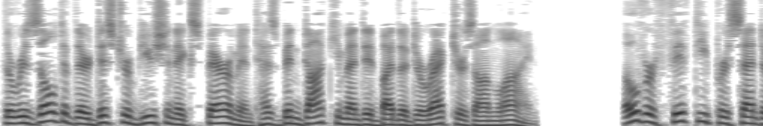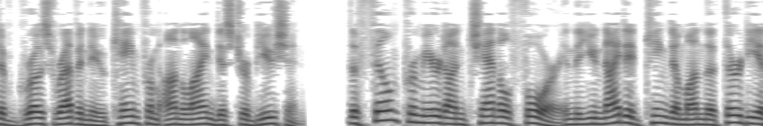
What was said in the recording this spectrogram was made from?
The result of their distribution experiment has been documented by the directors online. Over 50% of gross revenue came from online distribution. The film premiered on Channel 4 in the United Kingdom on 30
